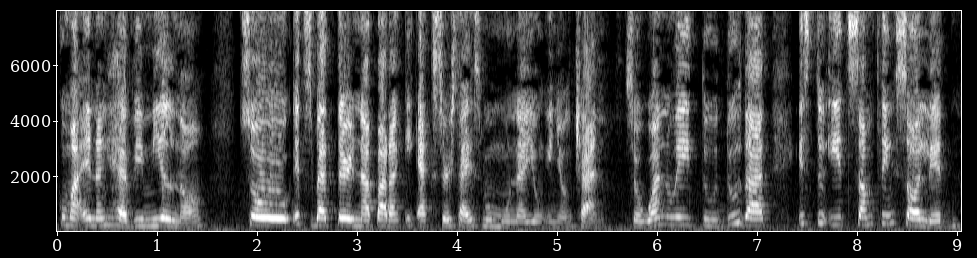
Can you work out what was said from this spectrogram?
kumain ng heavy meal, no? So, it's better na parang i-exercise mo muna yung inyong chan. So, one way to do that is to eat something solid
